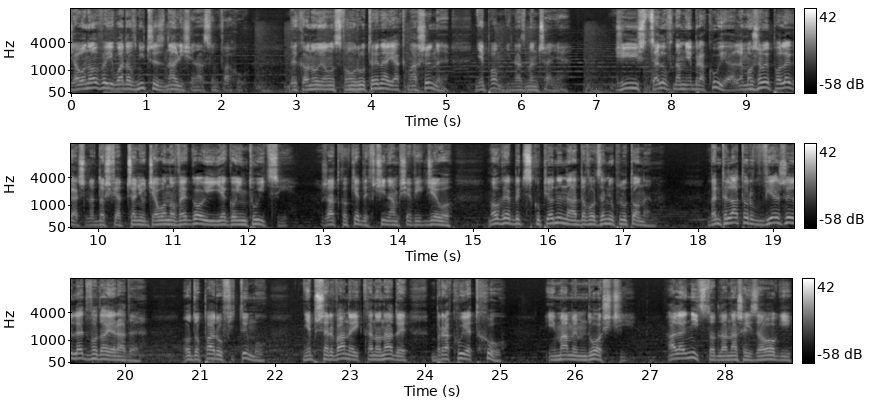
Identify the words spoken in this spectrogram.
Działonowy i ładowniczy znali się na swym fachu. Wykonują swą rutynę jak maszyny, nie pomni na zmęczenie. Dziś celów nam nie brakuje, ale możemy polegać na doświadczeniu działonowego i jego intuicji. Rzadko kiedy wcinam się w ich dzieło. Mogę być skupiony na dowodzeniu plutonem. Wentylator w wieży ledwo daje radę. Od oparu fitymu, nieprzerwanej kanonady, brakuje tchu i mamy mdłości. Ale nic to dla naszej załogi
